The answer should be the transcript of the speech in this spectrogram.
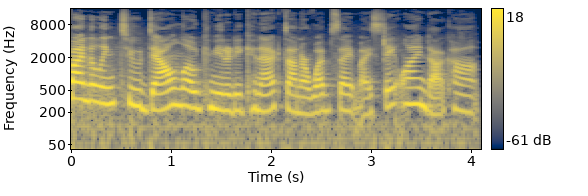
Find a link to download Community Connect on our website, mystateline.com.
